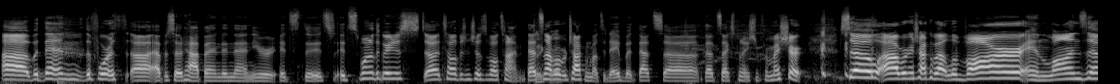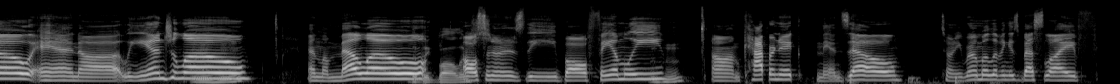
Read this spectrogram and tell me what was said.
Uh, but then the fourth uh, episode happened, and then you're it's the, it's it's one of the greatest uh, television shows of all time. That's Take not what we're talking about today, but that's uh, that's explanation for my shirt. So uh, we're gonna talk about LaVar and Lonzo and uh, LiAngelo and LaMelo, The big ballers. also known as the Ball family. Um, Kaepernick, Manziel, Tony Romo living his best life,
